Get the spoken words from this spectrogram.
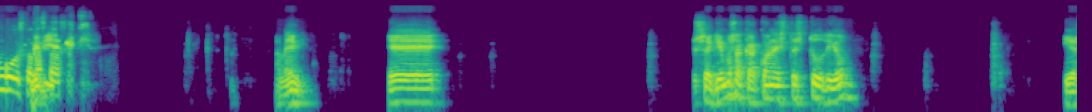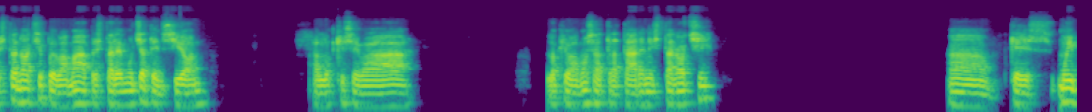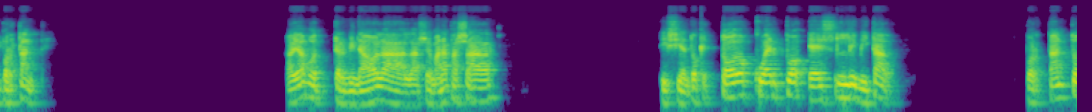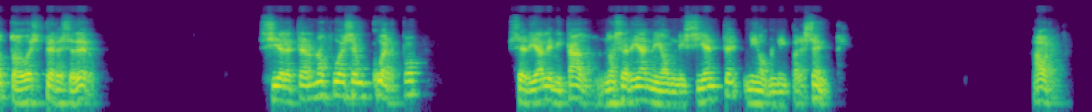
con gusto, pastor. Amén. Eh, seguimos acá con este estudio y esta noche pues vamos a prestarle mucha atención a lo que se va, lo que vamos a tratar en esta noche, uh, que es muy importante. Habíamos terminado la, la semana pasada diciendo que todo cuerpo es limitado. Por tanto, todo es perecedero. Si el eterno fuese un cuerpo, sería limitado, no sería ni omnisciente ni omnipresente. Ahora,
